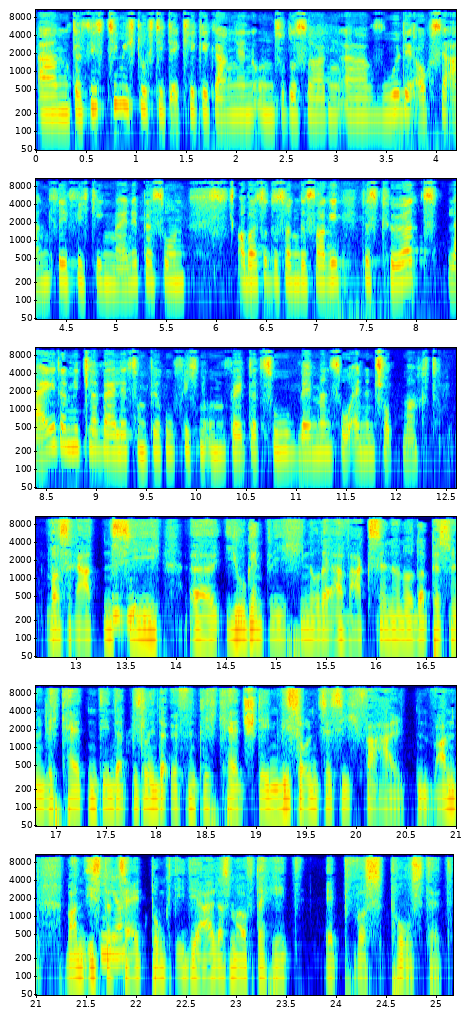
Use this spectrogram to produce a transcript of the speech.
das ist ziemlich ziemlich durch die Decke gegangen und sozusagen äh, wurde auch sehr angriffig gegen meine Person. Aber sozusagen, das sage ich, das gehört leider mittlerweile zum beruflichen Umfeld dazu, wenn man so einen Job macht. Was raten mhm. Sie äh, Jugendlichen oder Erwachsenen oder Persönlichkeiten, die in der, ein bisschen in der Öffentlichkeit stehen? Wie sollen sie sich verhalten? Wann, wann ist der ja. Zeitpunkt ideal, dass man auf der Hate-App was postet?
